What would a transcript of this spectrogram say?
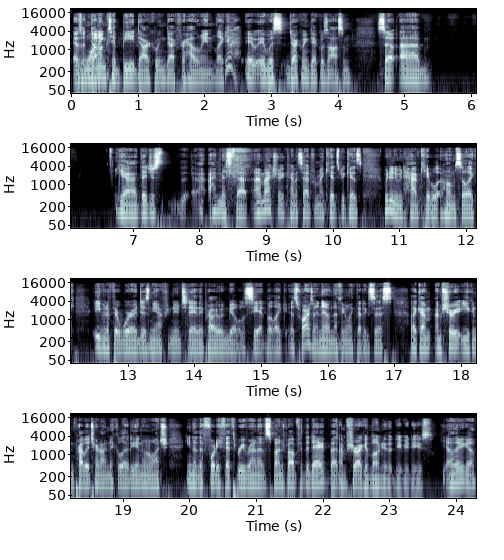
as a wanting duck. to be Darkwing Duck for Halloween. Like, Yeah. it, it was Darkwing Duck was awesome. So, um, yeah, they just I- missed that. I'm actually kind of sad for my kids because we didn't even have cable at home. So, like, even if there were a Disney afternoon today, they probably wouldn't be able to see it. But like, as far as I know, nothing like that exists. Like, I'm I'm sure you can probably turn on Nickelodeon and watch you know the 45th rerun of SpongeBob for the day. But I'm sure I could loan you the DVDs. oh, there you go.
